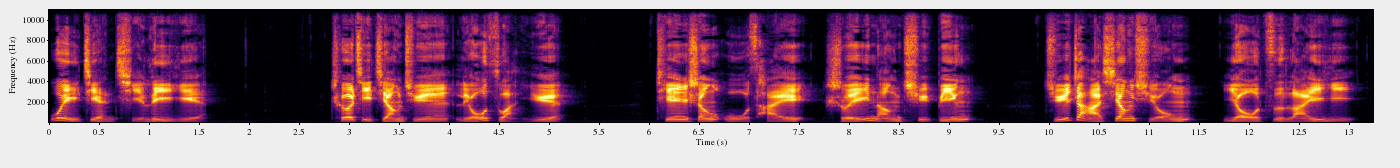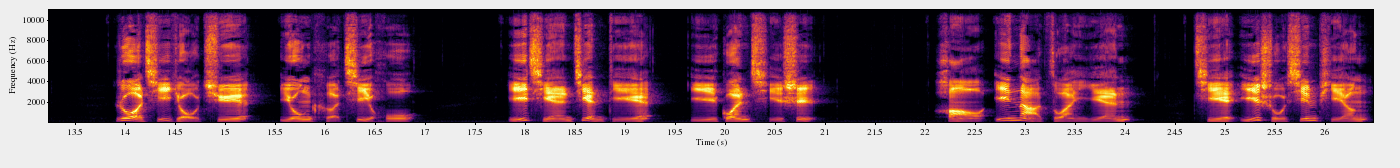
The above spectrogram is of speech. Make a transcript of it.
未见其利也。车骑将军刘纂曰：“天生武才，谁能去兵？决诈相雄，有自来矣。若其有缺，庸可弃乎？以遣间谍，以观其事。号因纳转言，且已属心平，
